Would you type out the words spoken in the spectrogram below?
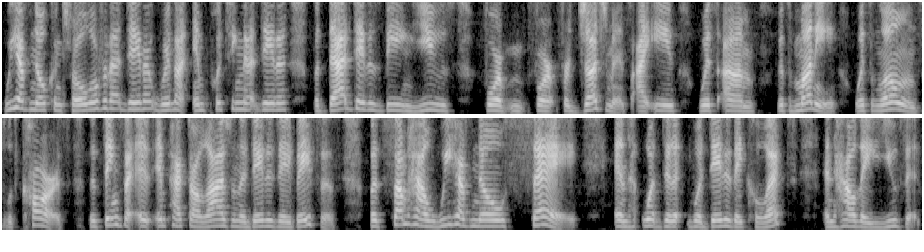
We have no control over that data. We're not inputting that data, but that data is being used for for for judgments, i.e., with um with money, with loans, with cars, the things that impact our lives on a day-to-day -day basis. But somehow we have no say in what what data they collect and how they use it.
